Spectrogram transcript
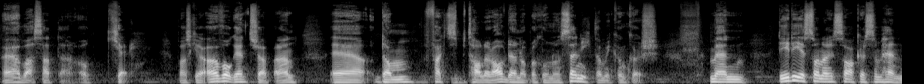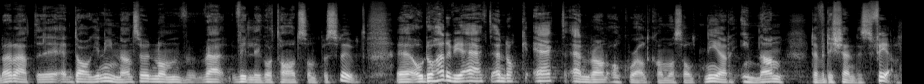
Och jag bara satt där, okej. Vad ska jag, jag vågar inte köpa den. Eh, de faktiskt betalade av den operationen och sen gick de i konkurs. Men det är det sådana saker som händer. Att eh, dagen innan så är någon villig att ta ett sådant beslut. Eh, och då hade vi ägt, ägt Enron och WorldCom och sålt ner innan. Därför det kändes fel.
